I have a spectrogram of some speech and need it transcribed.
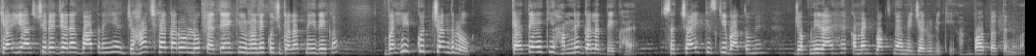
क्या ये आश्चर्यजनक बात नहीं है? जहाँ छह करोड़ लोग कहते हैं कि उन्होंने कुछ गलत नहीं देखा, वही कुछ चंद लोग कहते हैं कि हमने गलत देखा है। सच्चाई किसकी बातों में? जो अपनी राय है, कमेंट बॉक्स में हमें ज़रूर लिखिएगा। बहुत बहुत धन्यवाद।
